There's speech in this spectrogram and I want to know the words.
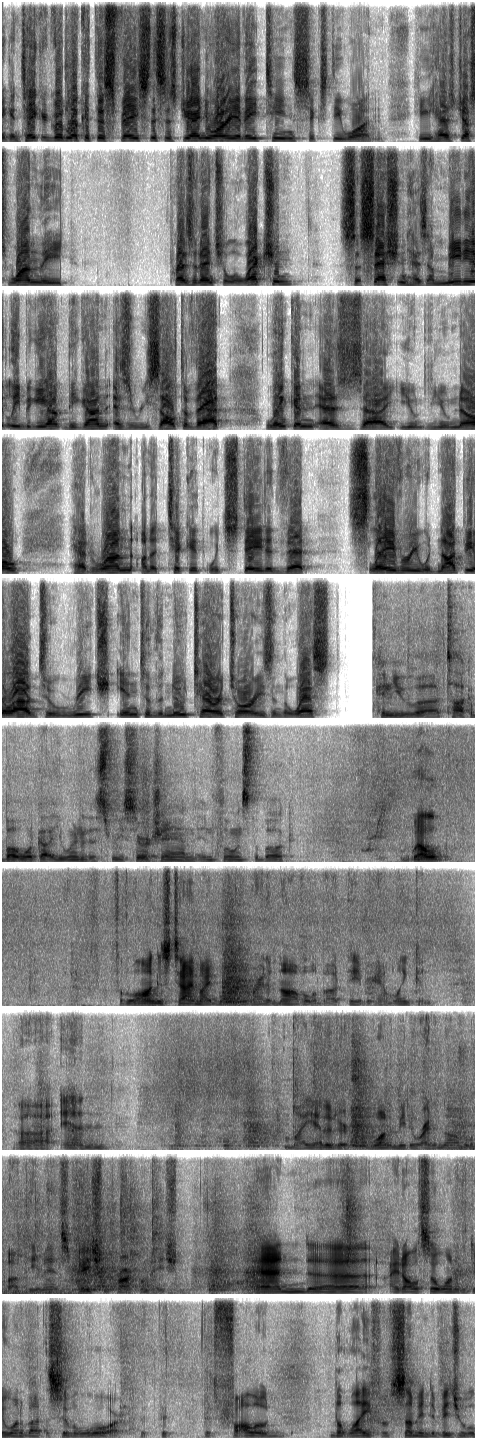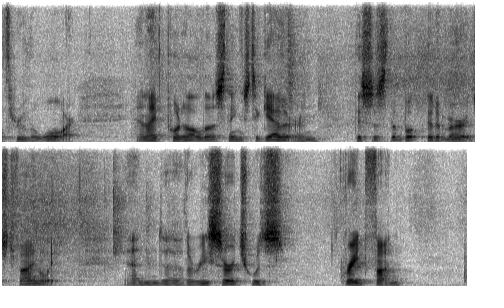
Lincoln. Take a good look at this face. This is January of 1861. He has just won the presidential election. Secession has immediately begun, begun as a result of that. Lincoln, as uh, you, you know, had run on a ticket which stated that slavery would not be allowed to reach into the new territories in the West. Can you uh, talk about what got you into this research and influenced the book? Well, for the longest time, I'd wanted to write a novel about Abraham Lincoln. Uh, and my editor had wanted me to write a novel about the Emancipation Proclamation. And uh, I'd also wanted to do one about the Civil War that, that, that followed the life of some individual through the war. And I put all those things together, and this is the book that emerged finally. And uh, the research was great fun,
